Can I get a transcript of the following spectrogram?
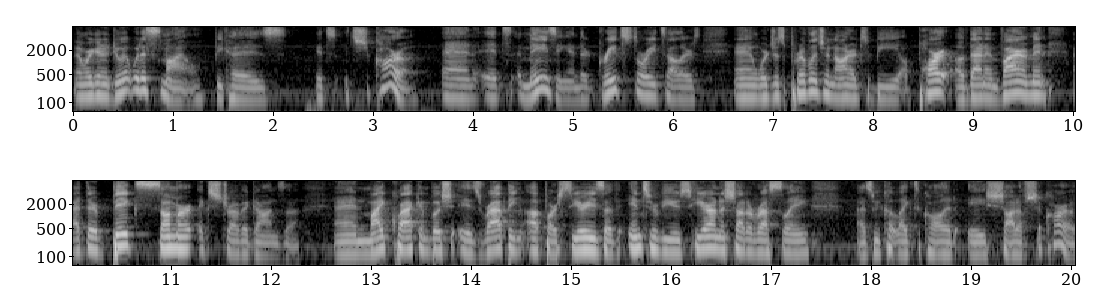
and we're gonna do it with a smile because it's it's Chikara and it's amazing, and they're great storytellers, and we're just privileged and honored to be a part of that environment at their big summer extravaganza. And Mike Quackenbush is wrapping up our series of interviews here on A Shot of Wrestling, as we could like to call it, a shot of Chikara.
